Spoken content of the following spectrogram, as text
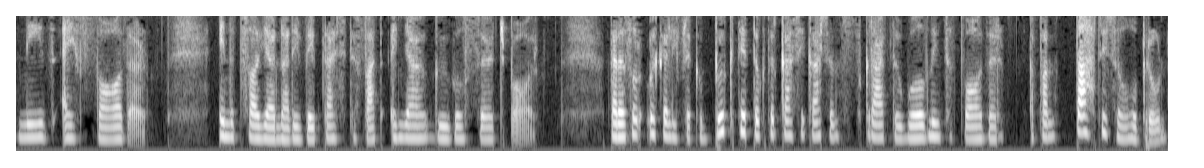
needs a father en dit sal jou na die webtuiste toe vat in jou Google search bar. Dan is daar ook 'n lieflike boek deur Dr. Cassie Carson geskryf The World Needs a Father, 'n fantastiese hulpbron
